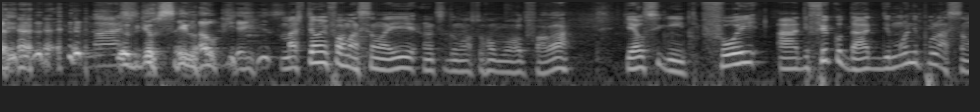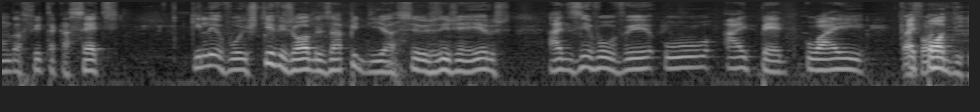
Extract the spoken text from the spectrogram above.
Aí, mas, eu digo, eu sei lá o que é isso. Mas tem uma informação aí, antes do nosso Romualdo falar, que é o seguinte: foi a dificuldade de manipulação da fita cassete que levou Steve Jobs a pedir a seus engenheiros a desenvolver o iPad, o i, iPod,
